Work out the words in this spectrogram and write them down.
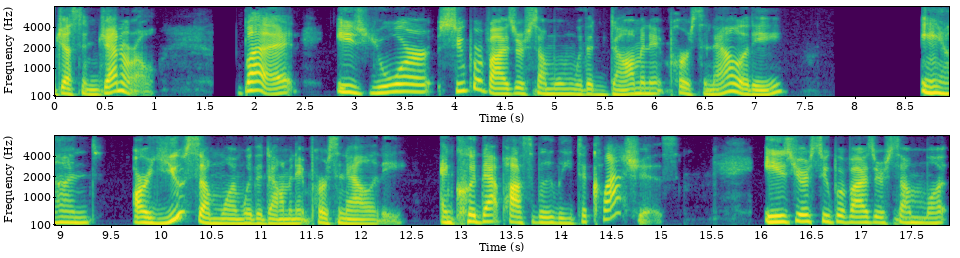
just in general. But is your supervisor someone with a dominant personality? And are you someone with a dominant personality? And could that possibly lead to clashes? Is your supervisor somewhat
